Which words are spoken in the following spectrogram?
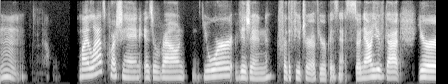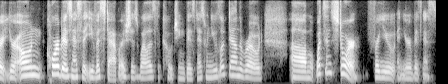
Mm. My last question is around your vision for the future of your business. So now you've got your your own core business that you've established, as well as the coaching business. When you look down the road, um, what's in store for you and your business?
